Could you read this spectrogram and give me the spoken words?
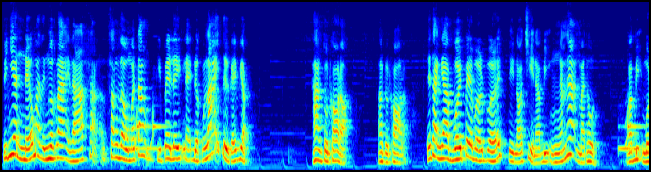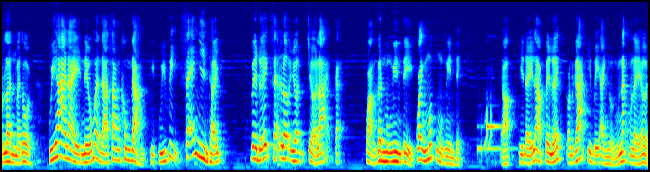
Tuy nhiên nếu mà ngược lại giá xăng, xăng dầu mà tăng thì PLX lại được lãi từ cái việc hàng tồn kho đó hàng tồn kho đó. Thế thành ra với PLX thì nó chỉ là bị ngắn hạn mà thôi và bị một lần mà thôi. Quý 2 này nếu mà giá xăng không giảm thì quý vị sẽ nhìn thấy PLX sẽ lợi nhuận trở lại cả khoảng gần 1.000 tỷ quanh mức 1.000 tỷ. Đó thì đấy là PLX còn GAT thì bị ảnh hưởng nặng nề hơn.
